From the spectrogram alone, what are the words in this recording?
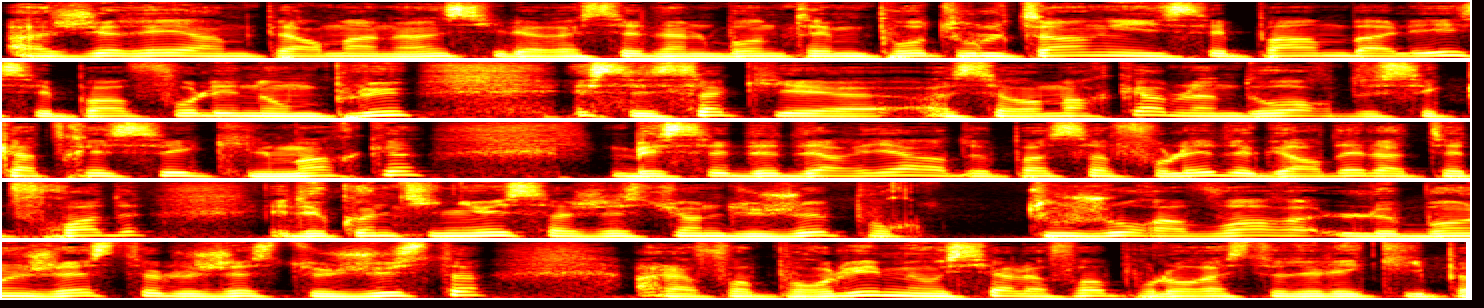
à gérer en permanence. Il est resté dans le bon tempo tout le temps. Il s'est pas emballé, il s'est pas non plus. Et c'est ça qui est assez remarquable en dehors de ces quatre essais qu'il marque. Mais c'est de derrière de pas s'affoler, de garder la tête froide et de continuer sa gestion du jeu pour toujours avoir le bon geste, le geste juste, à la fois pour lui, mais aussi à la fois pour le reste de l'équipe.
